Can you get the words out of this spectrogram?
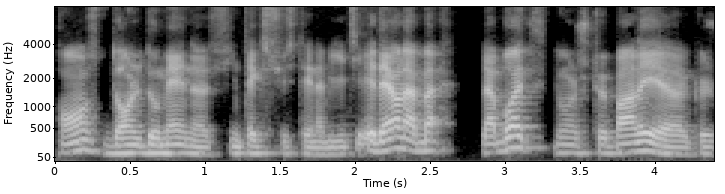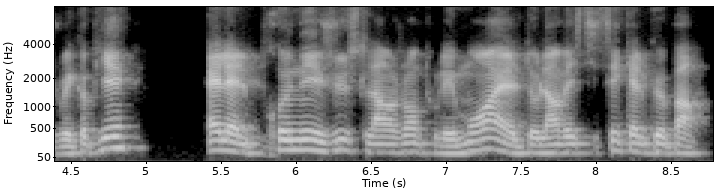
France dans le domaine FinTech Sustainability. Et d'ailleurs, la boîte dont je te parlais, que je voulais copier, elle, elle prenait juste l'argent tous les mois, elle te l'investissait quelque part.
